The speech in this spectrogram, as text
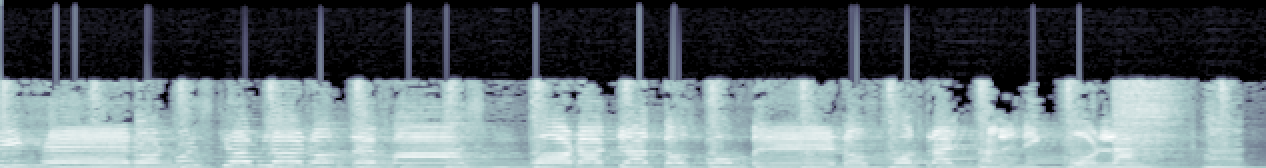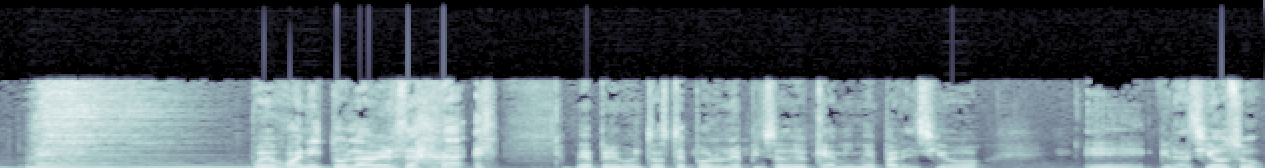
dijeron? No es que hablaron de más. Por allá dos bomberos contra el tal Nicolás. Pues Juanito, la verdad, me pregunta usted por un episodio que a mí me pareció eh, gracioso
